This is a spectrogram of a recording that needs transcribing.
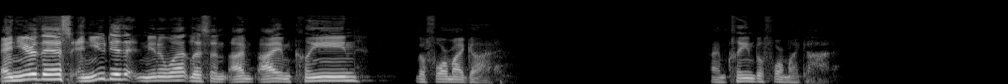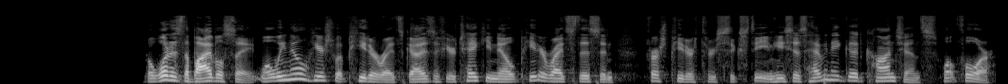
and you're this, and you did it. And you know what? Listen, I'm, I am clean before my God. I'm clean before my God. But what does the Bible say? Well, we know here's what Peter writes, guys. If you're taking note, Peter writes this in 1 Peter 3:16. He says, "Having a good conscience, what for?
